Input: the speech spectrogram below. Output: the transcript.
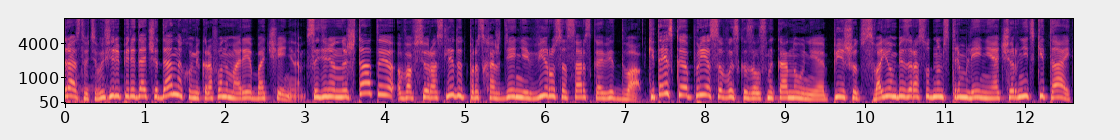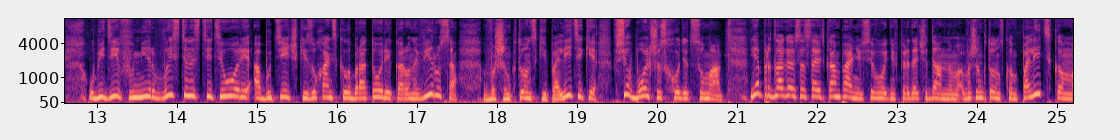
Здравствуйте. В эфире передача данных у микрофона Мария Баченина. Соединенные Штаты вовсю расследуют происхождение вируса SARS-CoV-2. Китайская пресса высказалась накануне. Пишут, в своем безрассудном стремлении очернить Китай, убедив мир в истинности теории об утечке из уханьской лаборатории коронавируса, вашингтонские политики все больше сходят с ума. Я предлагаю составить кампанию сегодня в передаче данным вашингтонским политикам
